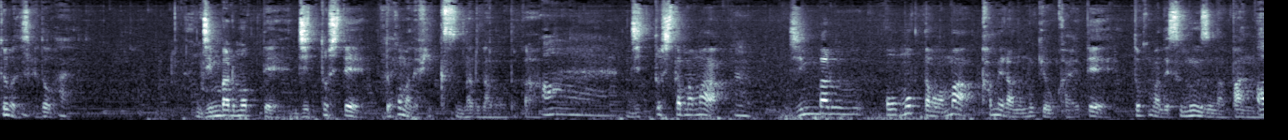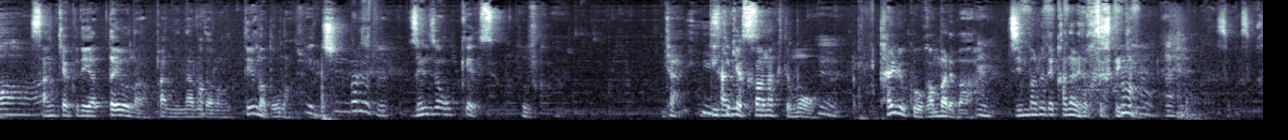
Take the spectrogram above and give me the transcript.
例えばですけど、はい、ジンバル持ってじっとしてどこまでフィックスになるだろうとかあじっとしたままあジンバルを持ったままカメラの向きを変えてどこまでスムーズなパンに三脚でやったようなパンになるだろうっていうのはどうなんでしょううんねジンバルだと全然 OK ですよ、そうですか。じゃあい三脚買わなくても、うん。体力を頑張れば、うん。ジンバルでかなりのことができる。うん。そうかそうか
